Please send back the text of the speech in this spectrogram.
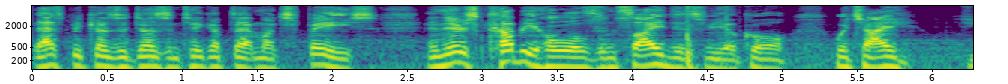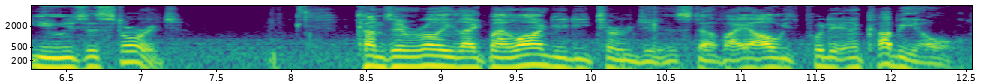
That's because it doesn't take up that much space. And there's cubby holes inside this vehicle which I use as storage comes in really like my laundry detergent and stuff. I always put it in a cubby hole.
